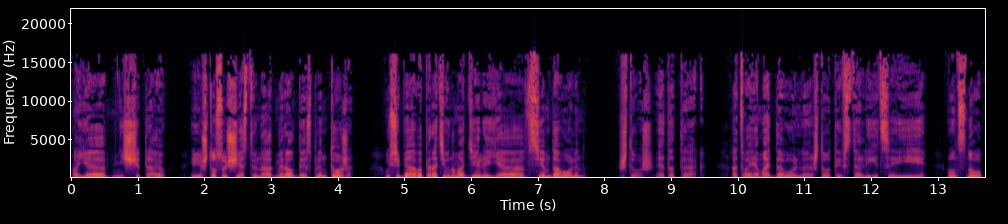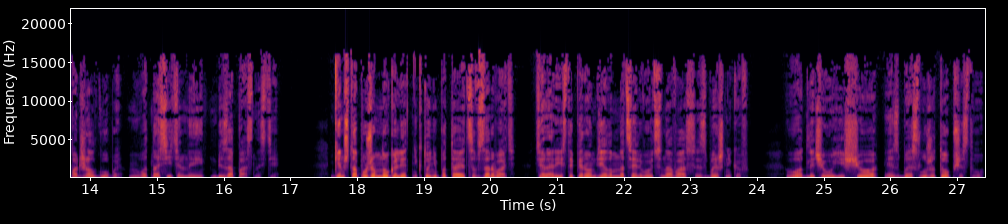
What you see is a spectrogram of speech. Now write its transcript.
А я не считаю. И, что существенно, адмирал Десплин тоже. У себя в оперативном отделе я всем доволен. Что ж, это так. А твоя мать довольна, что ты в столице и... Он снова поджал губы. В относительной безопасности. Генштаб уже много лет никто не пытается взорвать. Террористы первым делом нацеливаются на вас, СБшников. Вот для чего еще СБ служит обществу.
